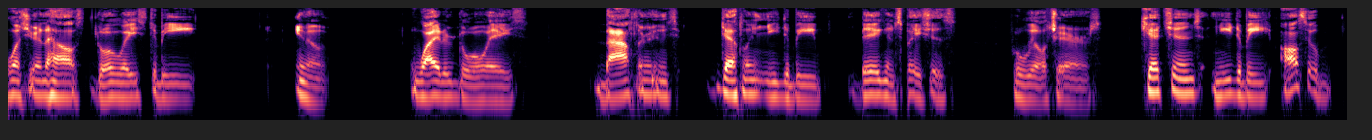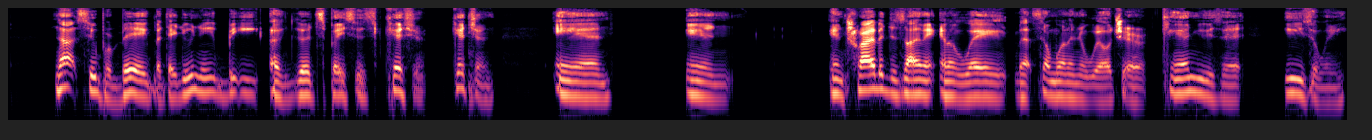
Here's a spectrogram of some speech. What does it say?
Once you're in the house, doorways to be, you know, wider doorways. Bathrooms definitely need to be big and spacious for wheelchairs. Kitchens need to be also not super big, but they do need to be a good spacious kitchen kitchen and and and try to design it in a way that someone in a wheelchair can use it easily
